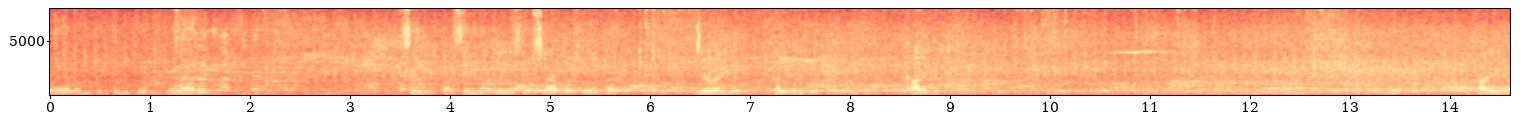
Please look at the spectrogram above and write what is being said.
ವಯ ಬಂದ್ಬಿಟ್ಟು ತುಮಕೂರು, ಬಳ್ಳಾರಿ ಸಿರುಗುಪ್ಪ ಸಿನ್ನೂರು ಲಿಂಗಸೂರು ಶಾಪುರ ತುರುಪೂರು ಜೇವರ್ಗಿ ಕಲಬುರಗಿ, ಕಾಳಗಿ. ಕಾಳಗಿರಿ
